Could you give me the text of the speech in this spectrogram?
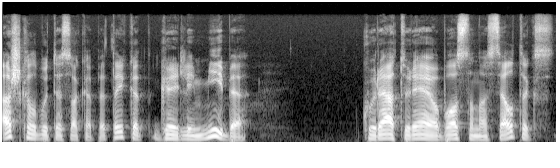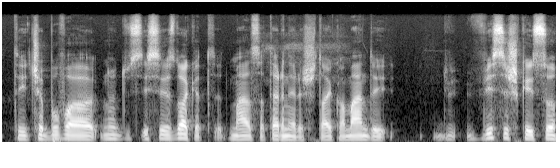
Aš kalbu tiesiog apie tai, kad galimybė, kurią turėjo Bostono Celtics, tai čia buvo, nu, įsivaizduokit, Milesą Turnerį šitoj komandai visiškai su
